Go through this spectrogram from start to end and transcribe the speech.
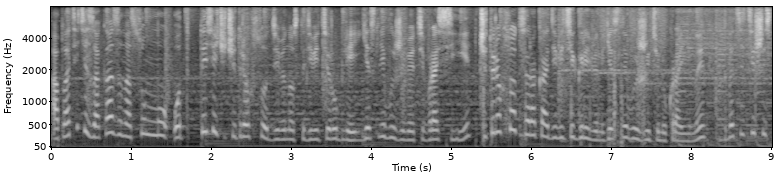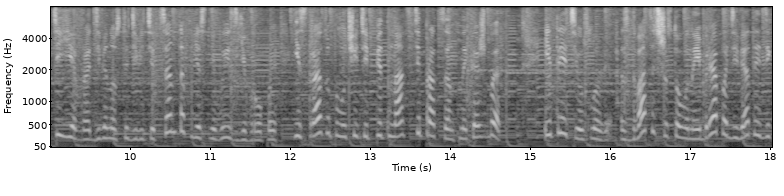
оплатите заказы на сумму от 1499 рублей, если вы живете в России, 449 гривен, если вы житель Украины, 26 евро 99 центов, если вы из Европы, и сразу получите 15% кэш кэшбэк. И третье условие. С 26 ноября по 9 декабря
